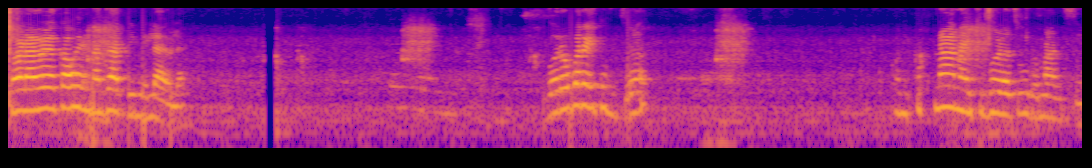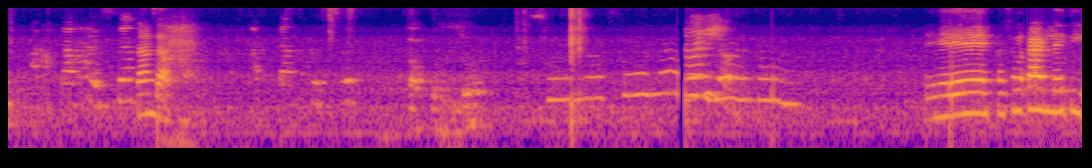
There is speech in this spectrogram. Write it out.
थोडा वेळ का होईना जाते मी लाईव्हला. बरोबर आहे तुमचं. पण कुठं आणायची बळच उघड माणसं. सांगा. ए कशाला काढलंय ती?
